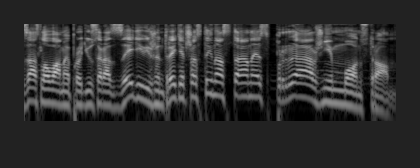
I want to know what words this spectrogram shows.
За словами продюсера The Division, третя частина стане справжнім монстром.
